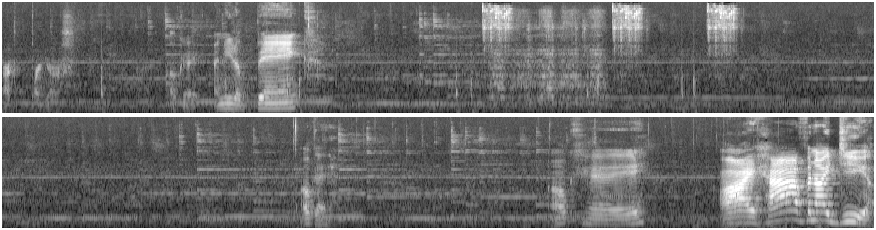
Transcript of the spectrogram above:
That's big. Okay, I need a bank. Okay. Okay. I have an idea.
